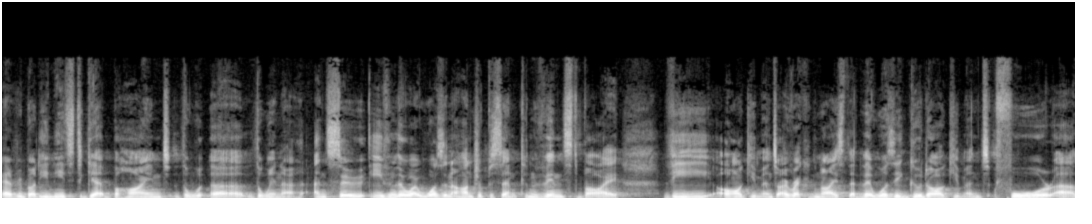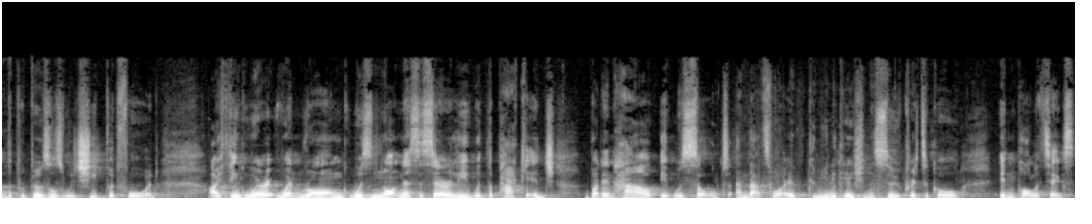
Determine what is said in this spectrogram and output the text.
Everybody needs to get behind the, uh, the winner. And so, even though I wasn't 100% convinced by the argument, I recognized that there was a good argument for uh, the proposals which she put forward. I think where it went wrong was not necessarily with the package, but in how it was sold. And that's why communication is so critical in politics.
